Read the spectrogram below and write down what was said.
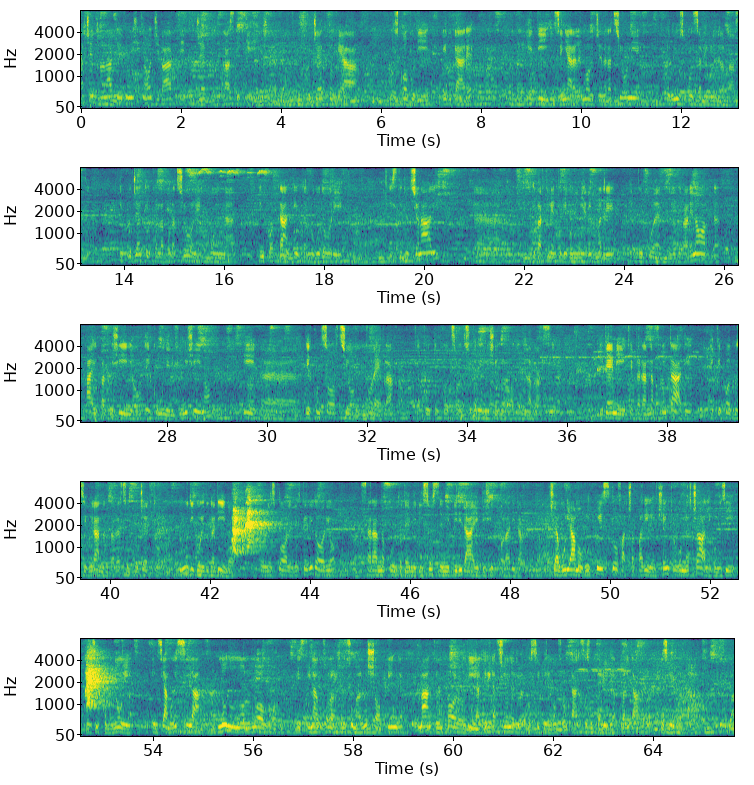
Al centro nato di Fiumicino oggi parte il progetto The Plastic Cage, un progetto che ha lo scopo di educare e di insegnare alle nuove generazioni per un uso consapevole della plastica. Il progetto in collaborazione con importanti interlocutori eh, istituzionali, il Dipartimento di Economia di Roma 3, il WWF Litorale Nord, ha il patrocinio del Comune di Fiumicino e eh, del consorzio Corepla, che è appunto il consorzio per il riciclo della plastica. I temi che verranno affrontati e che poi proseguiranno attraverso un progetto ludico-educativo con le scuole del territorio saranno appunto temi di sostenibilità e di circolarità. Ci auguriamo che questo faccia apparire il centro commerciale così, così come noi pensiamo che sia non un luogo destinato solo al consumo e allo shopping ma anche un polo di aggregazione dove è possibile confrontarsi su temi di attualità così importanti.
